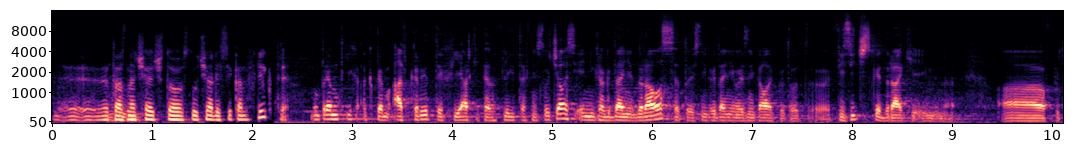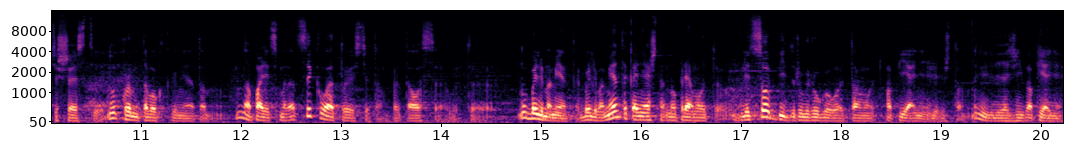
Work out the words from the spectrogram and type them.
Э, это означает, что случались и конфликты? Ну прям таких прям открытых, ярких конфликтов не случалось. Я никогда не дрался, то есть никогда не возникало какой-то вот э, физической драки именно а, в путешествии. Ну, кроме того, как меня там ну, напали с мотоцикла, то есть я там пытался, вот, э, ну, были моменты, были моменты, конечно, но прямо вот в лицо бить друг друга вот там вот по пьяни или что, ну, или даже не по пьяни,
